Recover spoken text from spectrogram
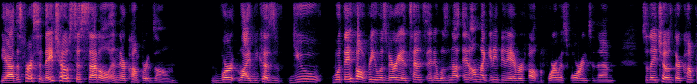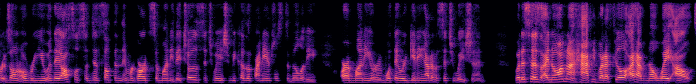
Yeah, this person, they chose to settle in their comfort zone. Were like because you what they felt for you was very intense and it was not and unlike anything they ever felt before, it was foreign to them. So they chose their comfort zone over you. And they also did something in regards to money. They chose a situation because of financial stability or money or what they were getting out of a situation. But it says, I know I'm not happy, but I feel I have no way out.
